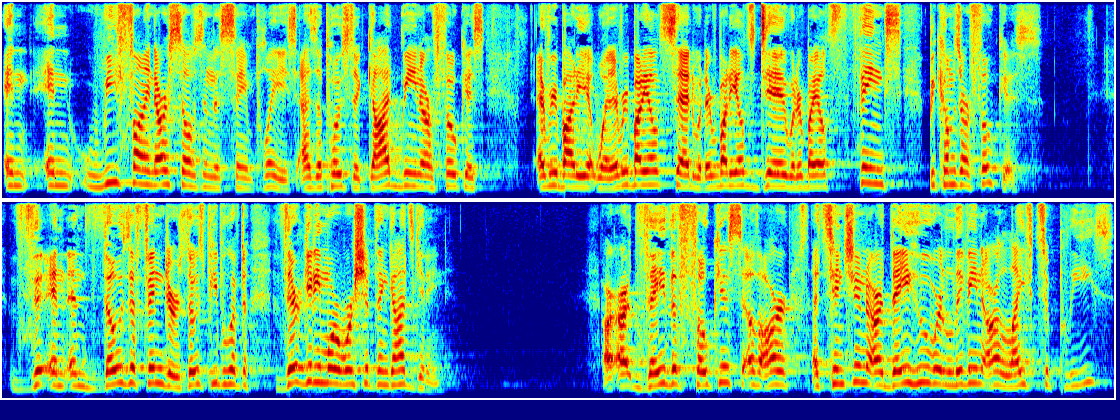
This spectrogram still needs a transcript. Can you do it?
and, and we find ourselves in the same place as opposed to God being our focus. Everybody, what everybody else said, what everybody else did, what everybody else thinks becomes our focus. The, and, and those offenders, those people who have to, they're getting more worship than God's getting. Are, are they the focus of our attention? Are they who we're living our life to please?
